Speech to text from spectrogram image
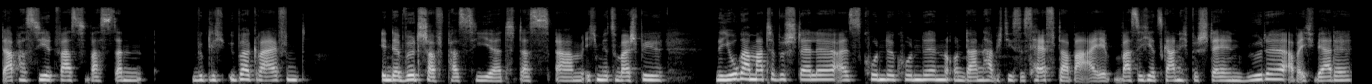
da passiert was, was dann wirklich übergreifend in der Wirtschaft passiert. Dass ähm, ich mir zum Beispiel eine Yogamatte bestelle als Kunde, Kundin und dann habe ich dieses Heft dabei, was ich jetzt gar nicht bestellen würde, aber ich werde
